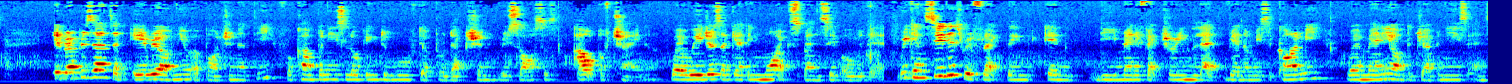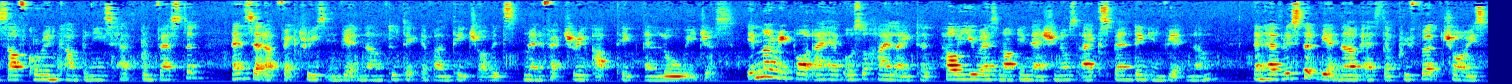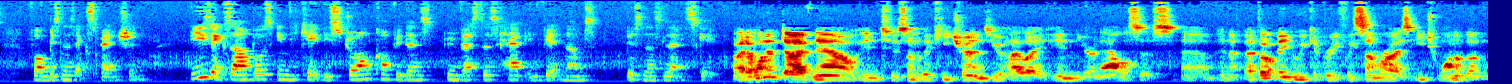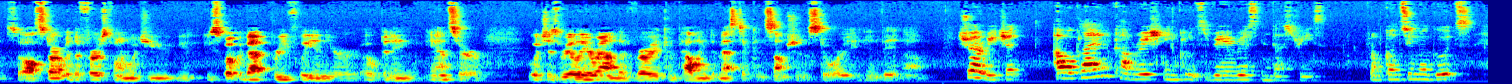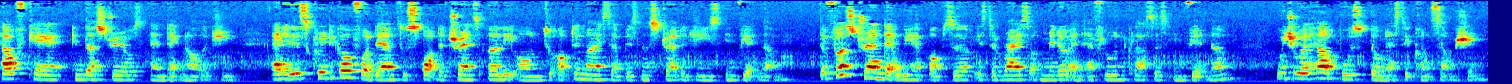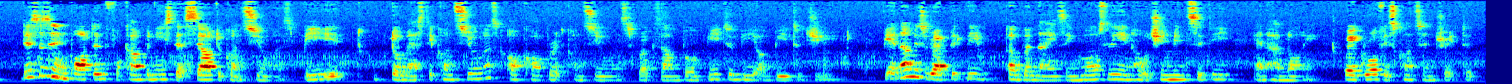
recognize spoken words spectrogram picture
It represents an area of new opportunity for companies looking to move their production resources out of China, where wages are getting more expensive over there. We can see this reflecting in the manufacturing led Vietnamese economy, where many of the Japanese and South Korean companies have invested and set up factories in Vietnam to take advantage of its manufacturing uptake and low wages. In my report, I have also highlighted how US multinationals are expanding in Vietnam and have listed Vietnam as their preferred choice for business expansion. These examples indicate the strong confidence investors have in Vietnam's business landscape. All right, I want to dive now into some of the key trends you highlight in your analysis. Um, and I, thought maybe we could briefly summarize each one of them. So I'll start with the first one, which you, you, you spoke about briefly in your opening answer, which is really around the very compelling domestic consumption story in Vietnam. Sure, Richard. Our client coverage includes various industries, from consumer goods, healthcare, industrials, and technology and it is critical for them to spot the trends early on to optimize their business strategies in Vietnam. The first trend that we have observed is the rise of middle and affluent classes in Vietnam, which will help boost domestic consumption. This is important for companies that sell to consumers, be it domestic consumers or corporate consumers, for example, B2B or B2G. Vietnam is rapidly urbanizing, mostly in Ho Chi Minh City and Hanoi, where growth is concentrated.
